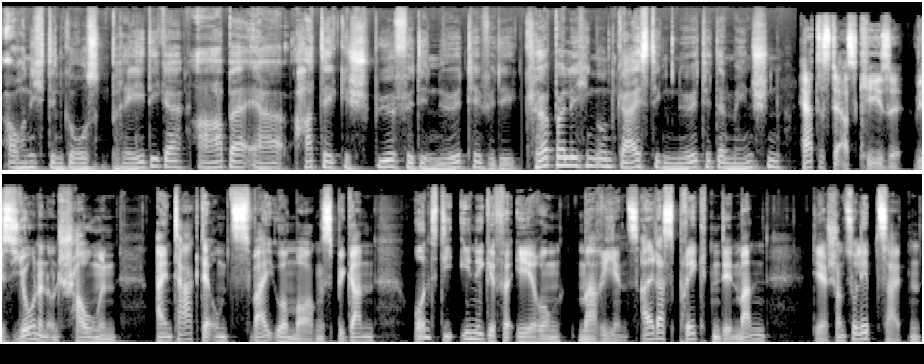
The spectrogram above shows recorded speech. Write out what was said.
auch nicht den großen Prediger, aber er hatte Gespür für die Nöte, für die körperlichen und geistigen Nöte der Menschen. Härteste Askese, Visionen und Schauungen, ein Tag, der um zwei Uhr morgens begann und die innige Verehrung Mariens. All das prägten den Mann, der schon zu Lebzeiten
